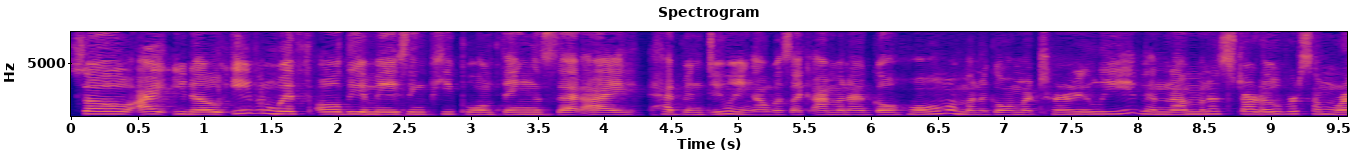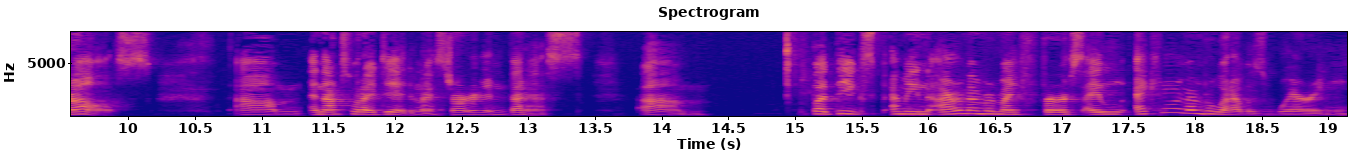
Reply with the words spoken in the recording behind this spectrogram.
so i you know even with all the amazing people and things that i had been doing i was like i'm gonna go home i'm gonna go on maternity leave and i'm gonna start over somewhere else. Um, and that's what i did and i started in venice. Um, but the i mean i remember my first i i can remember what i was wearing.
